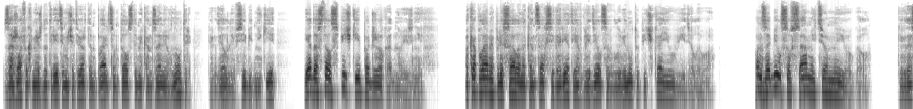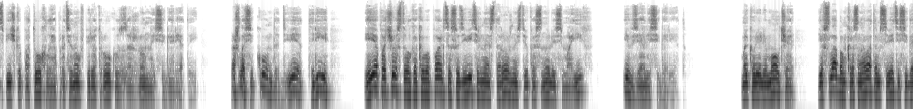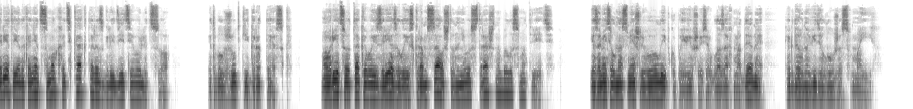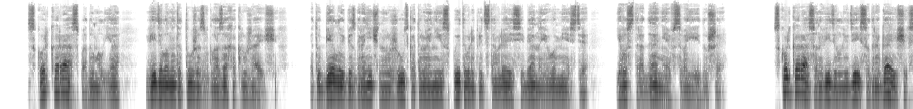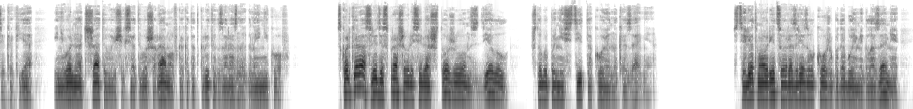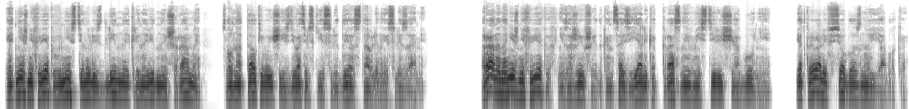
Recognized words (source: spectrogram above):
Зажав их между третьим и четвертым пальцем толстыми концами внутрь, как делали все бедняки, я достал спички и поджег одну из них. Пока пламя плясало на концах сигарет, я вгляделся в глубину тупичка и увидел его. Он забился в самый темный угол. Когда спичка потухла, я протянул вперед руку с зажженной сигаретой. Прошла секунда, две, три, и я почувствовал, как его пальцы с удивительной осторожностью коснулись моих и взяли сигарету. Мы курили молча, и в слабом красноватом свете сигареты я, наконец, смог хоть как-то разглядеть его лицо. Это был жуткий гротеск. Маурицио так его изрезал и искромсал, что на него страшно было смотреть. Я заметил насмешливую улыбку, появившуюся в глазах Модены, когда он увидел ужас в моих. Сколько раз, — подумал я, — видел он этот ужас в глазах окружающих, эту белую безграничную жуть, которую они испытывали, представляя себя на его месте, его страдания в своей душе. Сколько раз он видел людей, содрогающихся, как я, и невольно отшатывающихся от его шрамов, как от открытых заразных гнойников. Сколько раз люди спрашивали себя, что же он сделал, чтобы понести такое наказание. Стилет Маурицио разрезал кожу под обоими глазами, и от нижних век вниз тянулись длинные клиновидные шрамы, словно отталкивающие издевательские следы, оставленные слезами. Раны на нижних веках, не зажившие до конца, зияли, как красные вместилища агонии, и открывали все глазное яблоко.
